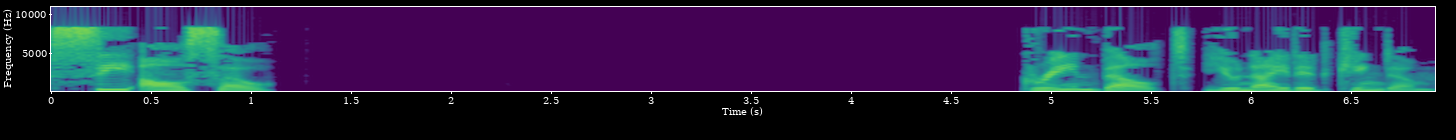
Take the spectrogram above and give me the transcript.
See also Green Belt United Kingdom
